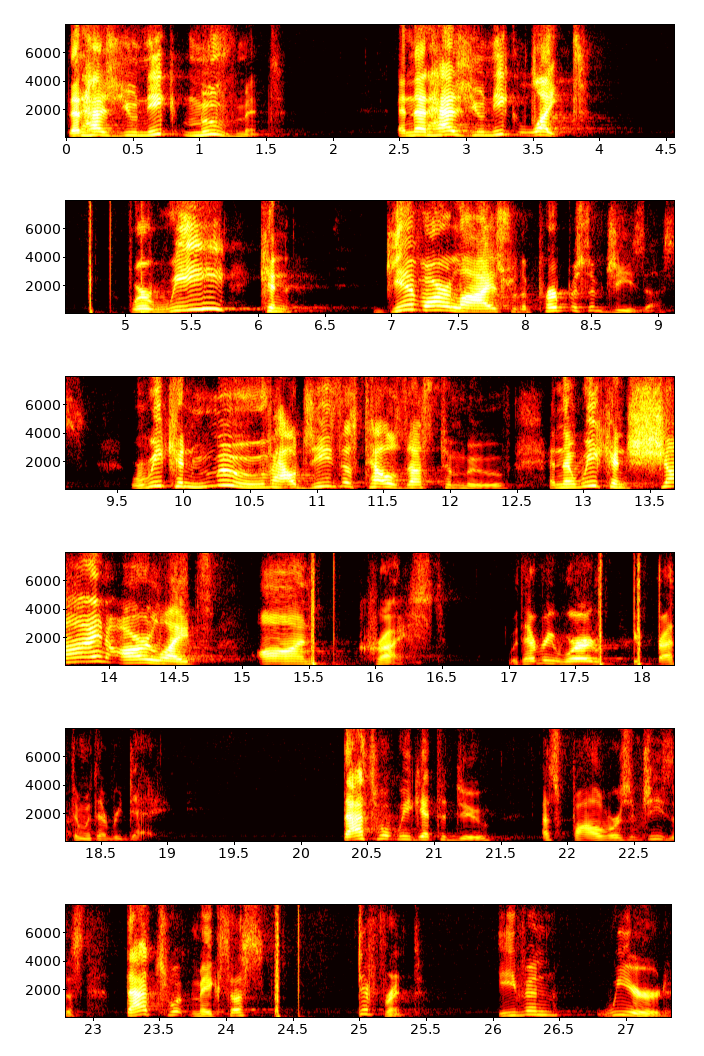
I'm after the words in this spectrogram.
that has unique movement, and that has unique light where we can give our lives for the purpose of Jesus, where we can move how Jesus tells us to move, and then we can shine our lights on Christ with every word, with every breath, and with every day. That's what we get to do as followers of Jesus. That's what makes us different, even weird.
